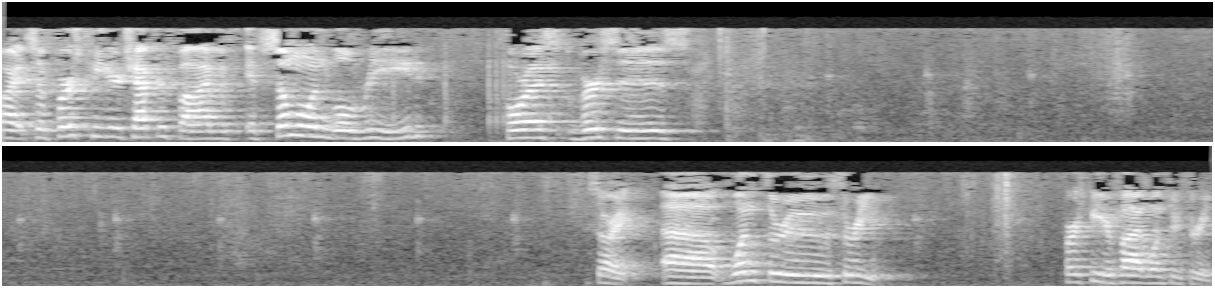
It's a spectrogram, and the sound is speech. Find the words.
All right, so 1 Peter chapter 5, if, if someone will read for us verses Sorry, uh, 1 through 3. 1 Peter 5, 1 through 3.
